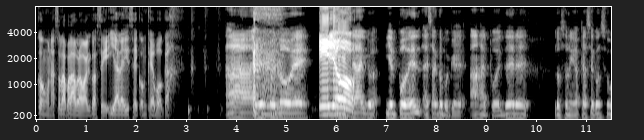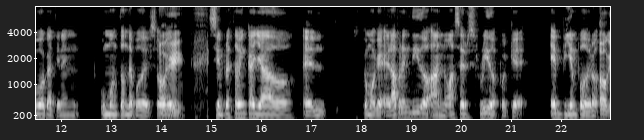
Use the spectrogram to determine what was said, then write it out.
con una sola palabra o algo así. Y ella le dice con qué boca. Ah, y después lo ve. Y yo, dice algo. Y el poder, exacto, porque, ajá, el poder de los sonidos que hace con su boca tienen un montón de poder. So, Ok. él siempre está bien callado. Él, como que él ha aprendido a no hacer ruidos porque es bien poderoso. ok.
